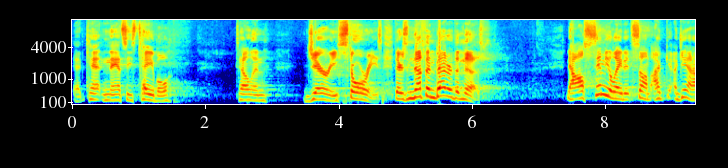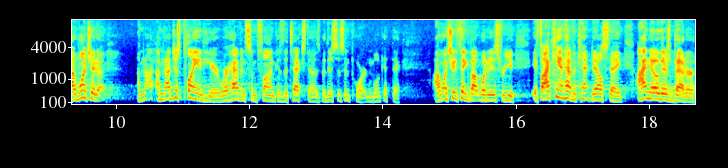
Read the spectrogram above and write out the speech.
at Kent and Nancy's table telling Jerry stories. There's nothing better than this. Now, I'll simulate it some. I, again, I want you to, I'm not, I'm not just playing here. We're having some fun because the text does, but this is important. We'll get there. I want you to think about what it is for you. If I can't have a Kent Dale steak, I know there's better,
